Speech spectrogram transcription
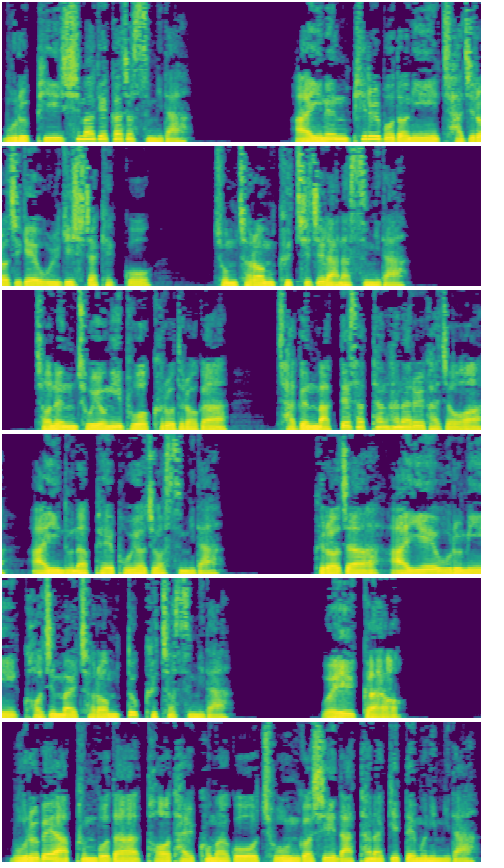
무릎이 심하게 까졌습니다. 아이는 피를 보더니 자지러지게 울기 시작했고 좀처럼 그치질 않았습니다. 저는 조용히 부엌으로 들어가 작은 막대 사탕 하나를 가져와 아이 눈앞에 보여주었습니다. 그러자 아이의 울음이 거짓말처럼 뚝 그쳤습니다. 왜일까요? 무릎의 아픔보다 더 달콤하고 좋은 것이 나타났기 때문입니다.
